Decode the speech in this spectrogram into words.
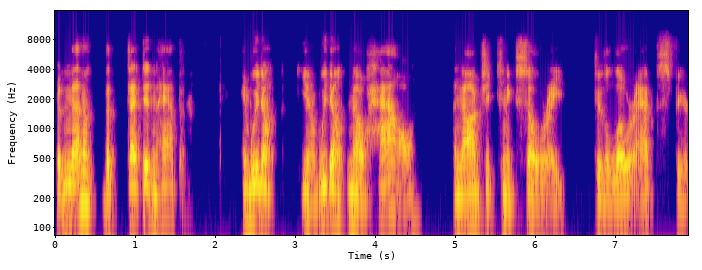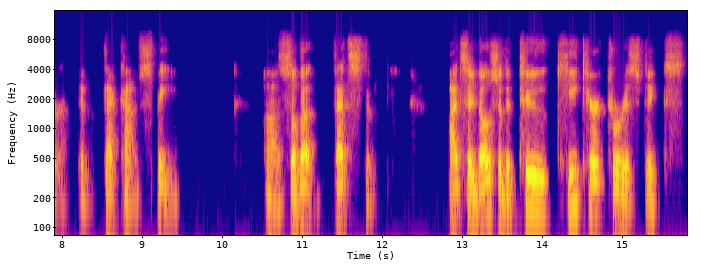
But none of but that didn't happen. And we don't, you know, we don't know how an object can accelerate through the lower atmosphere at that kind of speed. Uh, so that that's the I'd say those are the two key characteristics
